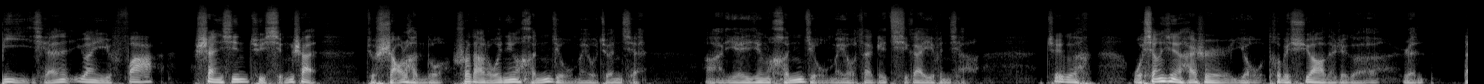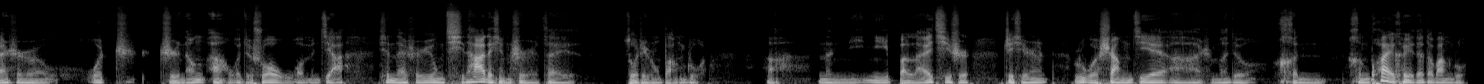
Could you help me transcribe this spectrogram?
比以前愿意发善心去行善，就少了很多。说到了，我已经很久没有捐钱，啊，也已经很久没有再给乞丐一分钱了。这个，我相信还是有特别需要的这个人，但是我只只能啊，我就说我们家现在是用其他的形式在做这种帮助，啊。那你你本来其实这些人如果上街啊什么就很很快可以得到帮助，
